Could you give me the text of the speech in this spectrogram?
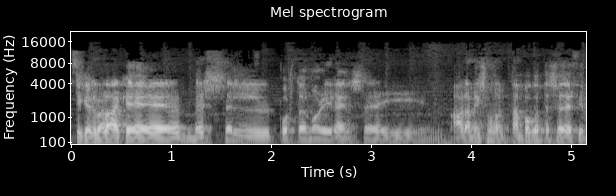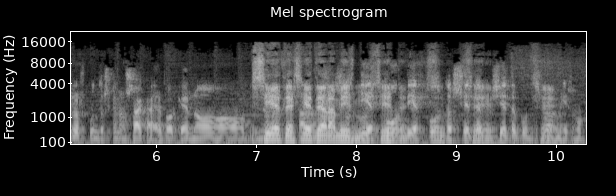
Sí que es verdad que ves el puesto de Morirense y ahora mismo tampoco te sé decir los puntos que nos saca, ¿eh? porque no... 7, 7 ahora mismo. 10 puntos, 7 sí, puntos sí. ahora mismo.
